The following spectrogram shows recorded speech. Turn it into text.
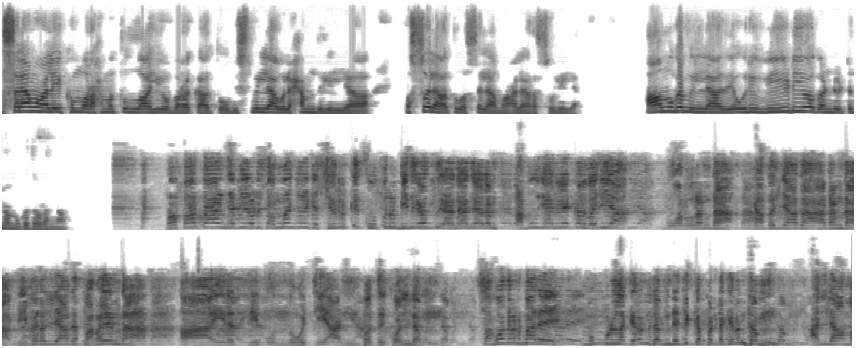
അസ്സലാമു അലൈക്കും വറഹമത്തല്ലാഹി വബർക്കാത്തു ബിസ്മില്ലാ അലഹമുല്ല വസ്സലാത്തു വസ്സലാമു അല റസൂലില്ല. ആമുഖമില്ലാതെ ഒരു വീഡിയോ കണ്ടിട്ട് നമുക്ക് തുടങ്ങാം. വഫാത്തായ നബിയോട് സമ്മാനം ചോദിക്കുക. ശിർക്ക് കുഫർ ബിദുകത്ത് അനാചാരം അബൂജാലിനേക്കാൾ വലിയ. മുരളണ്ട കഥല്ലാതെ ആടണ്ട വിവരമില്ലാതെ പറയണ്ട. ആയിരത്തി മുന്നൂറ്റി അൻപത് കൊല്ലം. സഹോദരന്മാരെ മുമ്പുള്ള ഗ്രന്ഥം രചിക്കപ്പെട്ട ഗ്രന്ഥം അല്ലാമ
